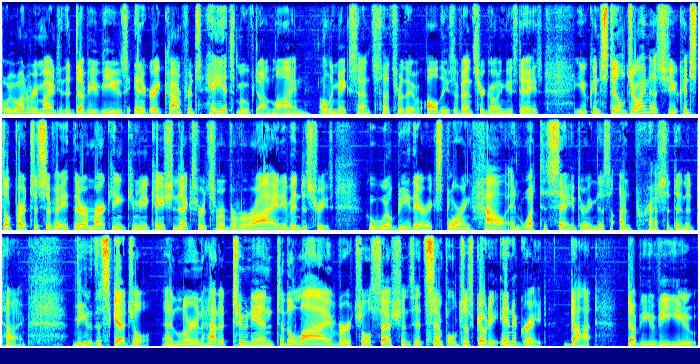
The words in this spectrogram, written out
We want to remind you that WVU's Integrate Conference, hey, it's moved online. Only makes sense. That's where have, all these events are going these days. You can still join us. You can still participate. There are marketing communications experts from a variety of industries who will be there exploring how and what to say during this unprecedented time. View the schedule and learn how to tune in to the live virtual sessions. It's simple. Just go to integrate.wvu.com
